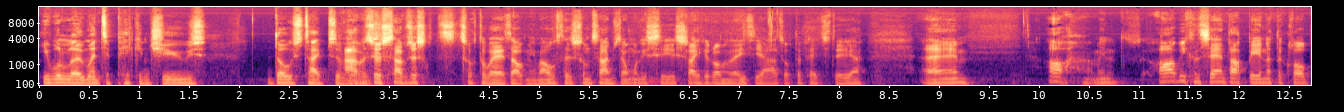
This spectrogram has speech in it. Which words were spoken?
He will learn when to pick and choose those types of. I runs. was just, I was just took the words out of my mouth. Is sometimes you don't want to see a striker running 80 yards up the pitch, do you? Um, oh, I mean, are we concerned that being at the club,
